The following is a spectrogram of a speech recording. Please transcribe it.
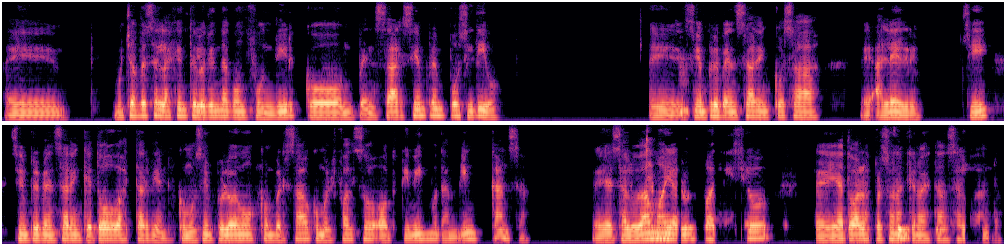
eh, Muchas veces la gente lo tiende a confundir con pensar siempre en positivo, eh, siempre pensar en cosas eh, alegres, ¿sí? Siempre pensar en que todo va a estar bien. Como siempre lo hemos conversado, como el falso optimismo también cansa. Eh, saludamos ahí a Luis Patricio y a todas las personas que nos están saludando.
